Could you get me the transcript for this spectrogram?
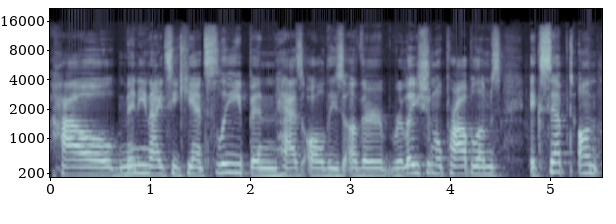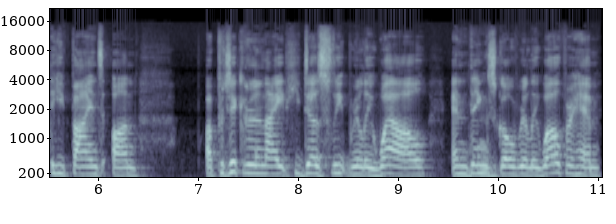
how many nights he can't sleep and has all these other relational problems, except on he finds on a particular night he does sleep really well and things go really well for him,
